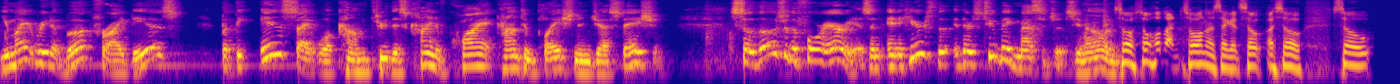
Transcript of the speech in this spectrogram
You might read a book for ideas, but the insight will come through this kind of quiet contemplation and gestation. So those are the four areas, and, and here's the there's two big messages, you know. And so so hold on, so hold on a second. So uh, so so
